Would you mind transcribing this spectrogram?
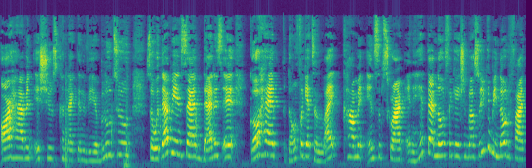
are having issues connecting via Bluetooth. So with that being said, that is it. Go ahead. Don't forget to like, comment, and subscribe and hit that notification bell so you can be notified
